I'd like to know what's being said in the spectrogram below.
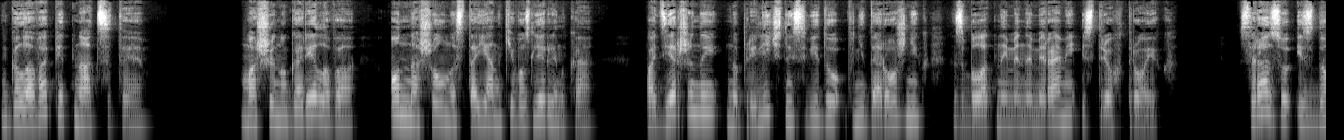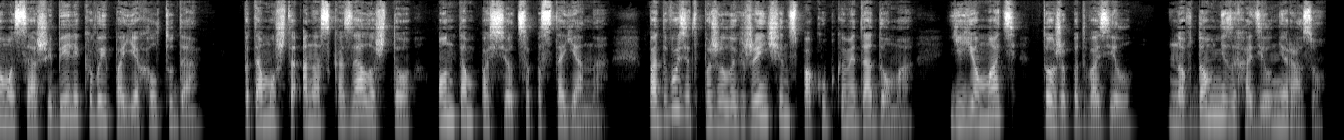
Глава 15. Машину Горелого он нашел на стоянке возле рынка, подержанный, но приличный с виду внедорожник с блатными номерами из трех троек. Сразу из дома Саши Беликовой поехал туда, потому что она сказала, что он там пасется постоянно. Подвозит пожилых женщин с покупками до дома. Ее мать тоже подвозил, но в дом не заходил ни разу.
